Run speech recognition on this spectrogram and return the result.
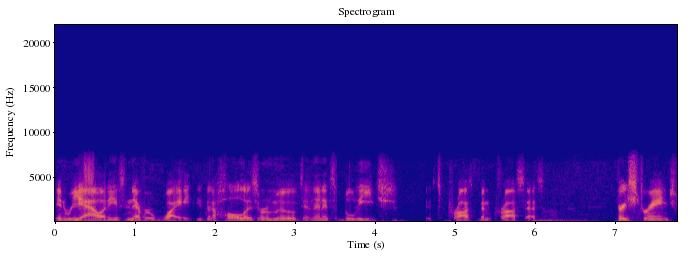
in reality is never white. The hull is removed and then it's bleached. It's pro- been processed. Very strange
